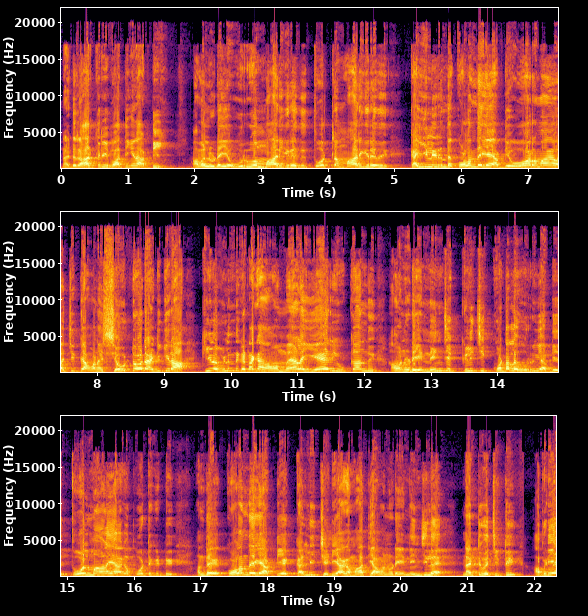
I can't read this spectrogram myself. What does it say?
நடு ராத்திரி பார்த்தீங்கன்னா அப்படி. அவளுடைய உருவம் மாறுகிறது தோற்றம் மாறுகிறது. கையில் இருந்த குழந்தைய அப்படியே ஓரமாக வச்சுட்டு அவனை செவுட்டோடு அடிக்கிறான் கீழே விழுந்து கிடக்க. அவன் மேலே ஏறி உட்காந்து அவனுடைய நெஞ்சை கிழிச்சு கொடலை உருவி அப்படியே தோல் மாலையாக போட்டுக்கிட்டு அந்த குழந்தைய அப்படியே கள்ளி செடியாக மாற்றி அவனுடைய நெஞ்சில் நட்டு வச்சுட்டு அப்படியே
